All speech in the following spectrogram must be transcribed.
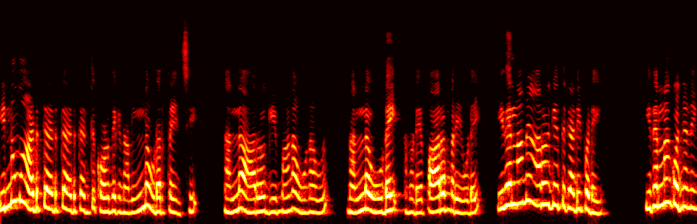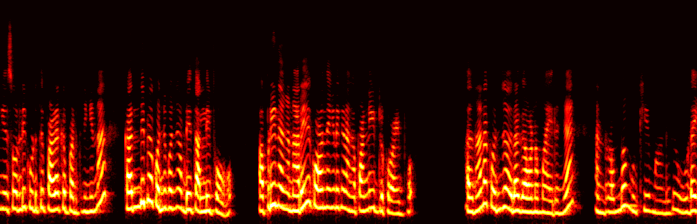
இன்னமும் அடுத்து, அடுத்து, அடுத்து, அடுத்து குழந்தைக்கு நல்ல உடற்பயிற்சி, நல்ல ஆரோக்கியமான உணவு, நல்ல உடை, நம்முடைய பாரம்பரிய உடை, இதெல்லாமே ஆரோக்கியத்துக்கு அடிப்படை. இதெல்லாம் கொஞ்சம் நீங்கள் சொல்லிக் கொடுத்து பழக்கப்படுத்துனீங்கன்னா, கண்டிப்பாக கொஞ்சம் கொஞ்சம் அப்படியே தள்ளி போகும். அப்படி நாங்கள் நிறைய குழந்தைங்களுக்கு நாங்கள் பண்ணிகிட்ருக்குறோம் இப்போது அதனால் கொஞ்சம் அதில் கவனமாக இருங்க. அண்ட் ரொம்ப முக்கியமானது உடை.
